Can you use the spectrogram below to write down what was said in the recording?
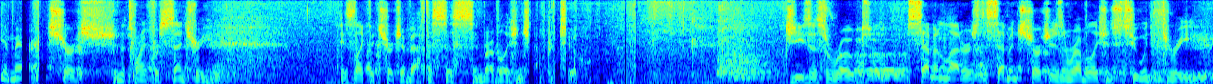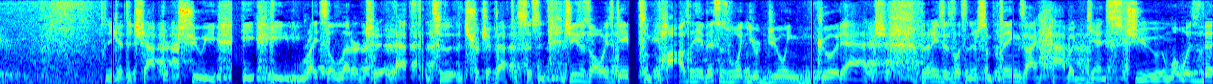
the American church in the 21st century is like the church of Ephesus in Revelation chapter 2. Jesus wrote seven letters to seven churches in Revelations 2 and 3. You get to chapter 2, he, he, he writes a letter to, to the church of Ephesus, and Jesus always gave some positive, hey, this is what you're doing good at. But then he says, listen, there's some things I have against you. And what was the,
